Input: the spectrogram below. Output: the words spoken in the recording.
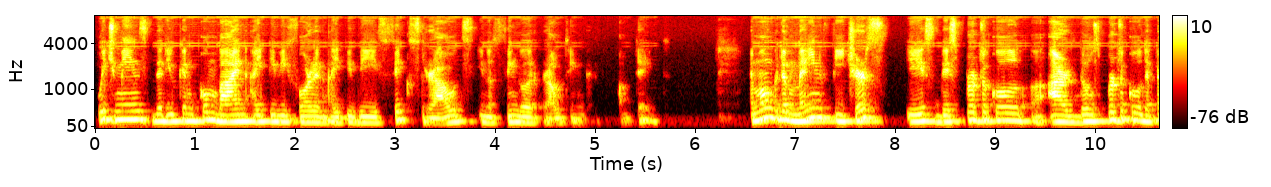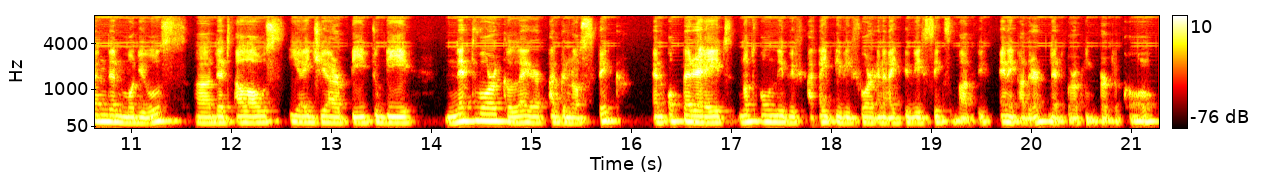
which means that you can combine IPv4 and IPv6 routes in a single routing update. Among the main features is this protocol uh, are those protocol dependent modules uh, that allows EIGRP to be network layer agnostic and operate not only with IPv4 and IPv6 but with any other networking protocol.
